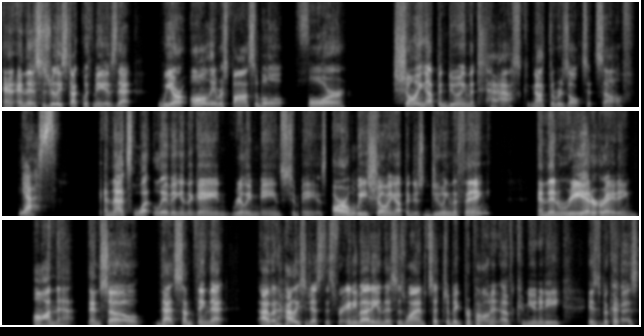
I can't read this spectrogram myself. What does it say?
and, and this has really stuck with me, is that we are only responsible for showing up and doing the task, not the results itself. Yes. And that's what living in the gain really means to me is are we showing up and just doing the thing and then reiterating on that? And so that's something that I would highly suggest this for anybody. And this is why I'm such a big proponent of community, is because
